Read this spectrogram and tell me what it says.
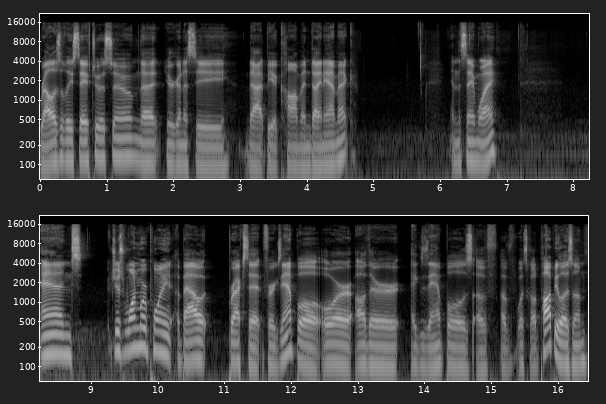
relatively safe to assume that you're going to see that be a common dynamic in the same way. And just one more point about Brexit, for example, or other examples of, of what's called populism,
